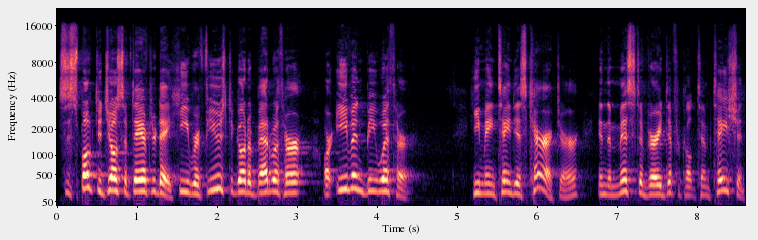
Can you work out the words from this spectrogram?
She spoke to Joseph day after day. He refused to go to bed with her or even be with her. He maintained his character in the midst of very difficult temptation.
